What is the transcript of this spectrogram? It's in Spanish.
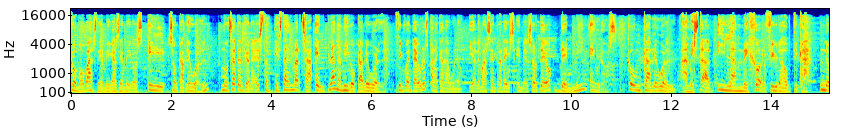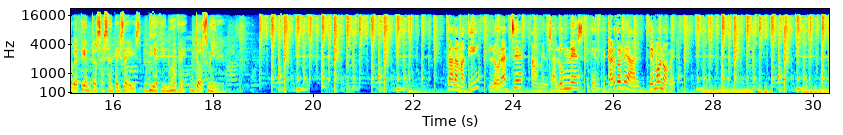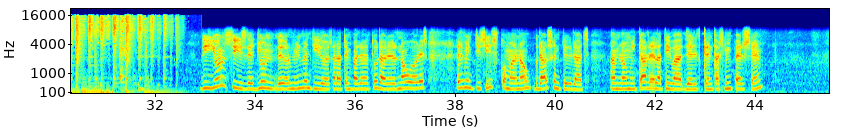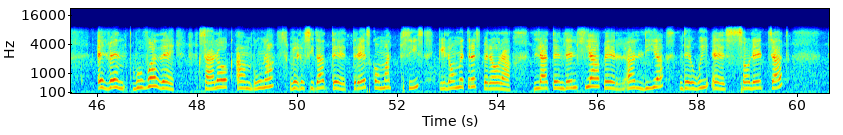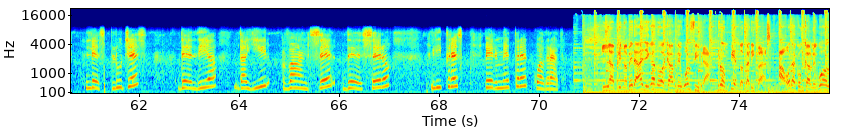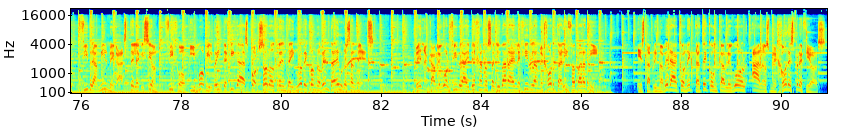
como vas de amigas y amigos. ¿Y son Cable World? Mucha atención a esto. Está en marcha el Plan Amigo Cable World. 50 euros para cada uno. Y además entraréis en el sorteo de 1000 euros. Con Cable World, amistad y la mejor fibra óptica. 966 19 2000. Cada matí, l'oratge amb del Ricardo Leal de Monover. Dilluns 6 de juny de 2022 a la temperatura a les 9 hores és 26,9 graus centígrads amb la humitat relativa del 35%. El vent bufa de Xaloc amb una velocitat de 3,6 km per hora. La tendència per al dia d'avui és solejat. Les pluges del día de ayer van ser de 0 litros per metro cuadrado. La primavera ha llegado a Cable Wall Fibra, rompiendo tarifas. Ahora con Cable Wall, fibra 1000 megas, televisión, fijo y móvil 20 gigas por solo 39,90 euros al mes. Ven a Cable Wall Fibra y déjanos ayudar a elegir la mejor tarifa para ti. Esta primavera conéctate con Cable Wall a los mejores precios.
